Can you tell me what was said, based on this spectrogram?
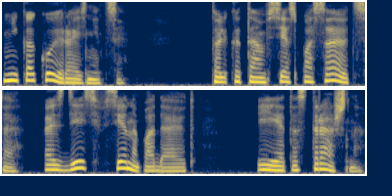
Никакой разницы. Только там все спасаются, а здесь все нападают. И это страшно.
